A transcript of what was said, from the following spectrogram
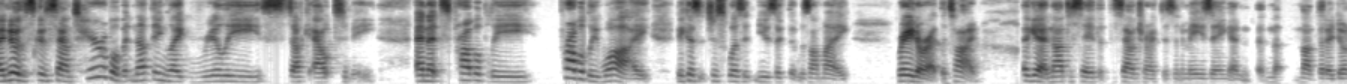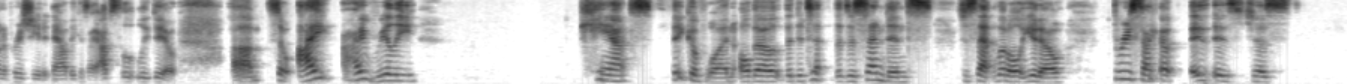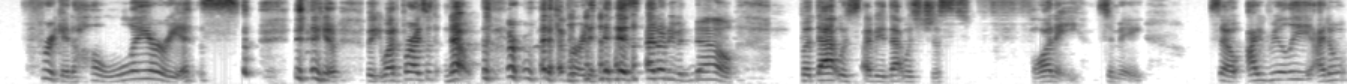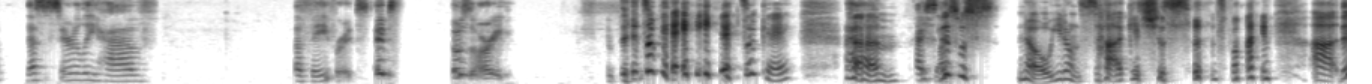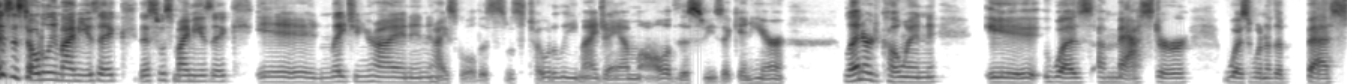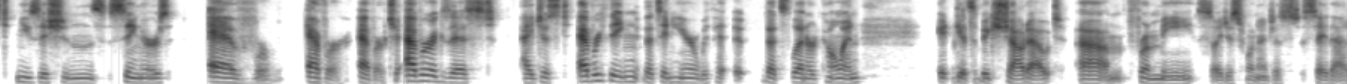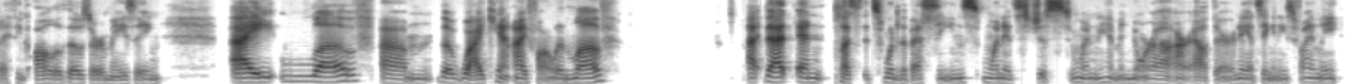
I know this is going to sound terrible, but nothing like really stuck out to me, and it's probably probably why because it just wasn't music that was on my radar at the time. Again, not to say that the soundtrack isn't amazing, and, and not that I don't appreciate it now because I absolutely do. Um, so I I really can't think of one. Although the De- the Descendents, just that little you know three second uh, is, just freaking hilarious. you know, but you want a prize with no or whatever it is. I don't even know. But that was, I mean, that was just funny to me. So I really, I don't necessarily have a favorite. I'm so sorry. It's okay. It's okay. Um, I this was no, you don't suck. It's just it's fine. Uh, this is totally my music. This was my music in late junior high and in high school. This was totally my jam. All of this music in here. Leonard Cohen it was a master. Was one of the best musicians, singers ever, ever, ever to ever exist. I just everything that's in here with that's Leonard Cohen it gets a big shout out um, from me. So I just want to just say that I think all of those are amazing. I love um, the "Why Can't I Fall in Love." That and plus, it's one of the best scenes when it's just when him and Nora are out there dancing, and he's finally,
